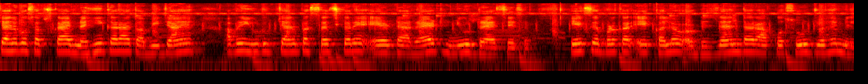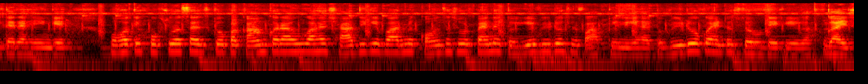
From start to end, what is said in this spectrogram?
चैनल को सब्सक्राइब नहीं करा तो अभी जाएँ, अपने यूट्यूब चैनल पर सर्च करें at the red new dresses एक से बढ़कर एक कलर और डिज़ाइन दर आपको सूट जो है मिलते रहेंगे। बहुत ही खूबसूरत सा इसके ऊपर काम करा हुआ है। शादी के बाद में कौन सा सूट पहने तो ये वीडियो सिर्फ़ आपके लिए है। तो वीडियो को एंटर ज़रूर देखिएगा। Guys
